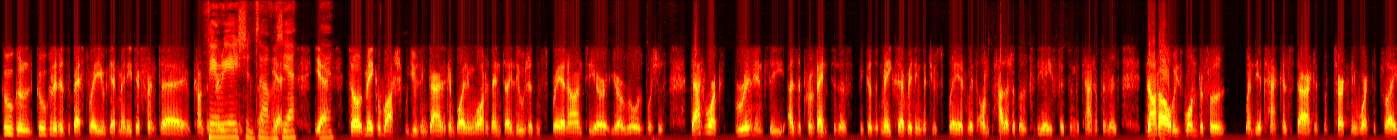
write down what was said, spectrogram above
Google Google it is the best way. You get many different uh, variations of it. Yeah. yeah. yeah, So make a wash using garlic and boiling water, then dilute it and spray it onto your your rose bushes. That works brilliantly as a preventative because it makes everything that you spray it with unpalatable to the aphids and the caterpillars. Not always wonderful when the attack has started, but certainly worth a try.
